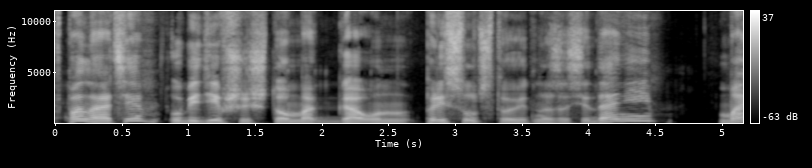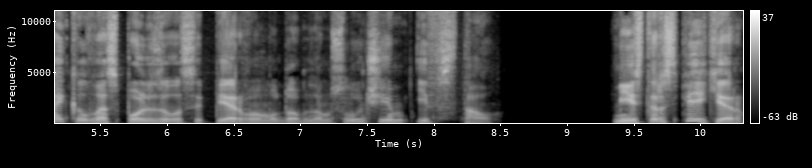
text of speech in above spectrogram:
В палате, убедившись, что МакГаун присутствует на заседании, Майкл воспользовался первым удобным случаем и встал. «Мистер спикер,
